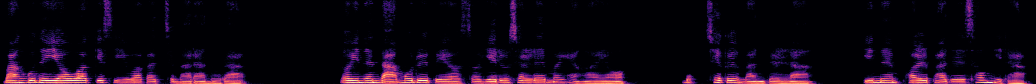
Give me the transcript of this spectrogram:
망군의 여호와께서 이와 같이 말하노라. 너희는 나무를 베어서 예루살렘을 향하여 목책을 만들라. 이는 벌 받을 성이라.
